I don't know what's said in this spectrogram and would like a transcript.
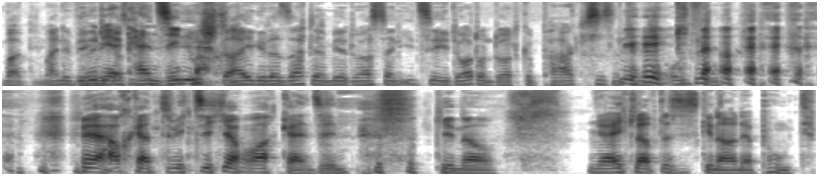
meine würde ja keinen Sinn machen. steige, dann sagt er mir, du hast dein ICE dort und dort geparkt. Das ist natürlich Unfug. genau. Wäre auch ganz witzig, aber macht keinen Sinn. genau. Ja, ich glaube, das ist genau der Punkt.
